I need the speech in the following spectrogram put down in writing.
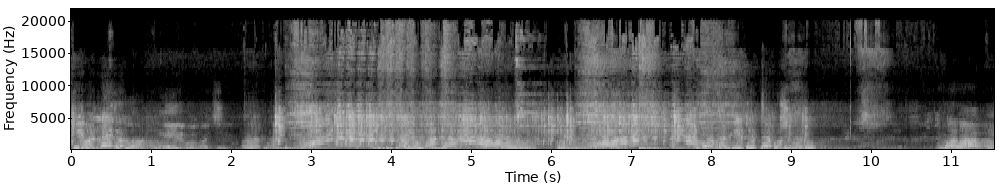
কি বললে এতক্ষণ? নির্বুঝি এই উপানটা। ওখানে গিয়ে চুপচাপ বসে থাকো। দাদা কি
